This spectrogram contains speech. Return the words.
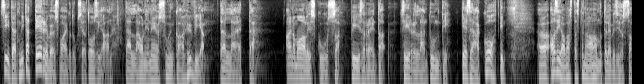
siitä, että mitä terveysvaikutuksia tosiaan tällä on, ja ne ei ole suinkaan hyviä tällä, että aina maaliskuussa viisareita siirrellään tunti kesää kohti. Asia vastasi tänään aamutelevisiossa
